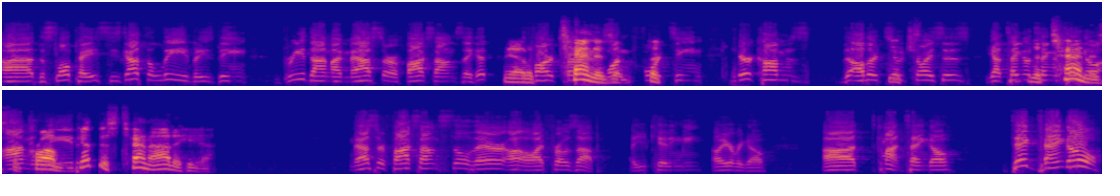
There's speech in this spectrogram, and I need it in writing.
uh, the slow pace. He's got the lead, but he's being breathed on by Master or Foxhounds. They hit Yeah, the the far turn. 10 is the- 114. Here comes the other two The- choices. You got Tango The Tango 10 Tango is the on the problem. lead. Get this 10 out of here. Master Foxhound's still there. Oh, I froze up. Are you kidding me? Oh, here we go. Uh, come on, Tango. Dig Tango.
